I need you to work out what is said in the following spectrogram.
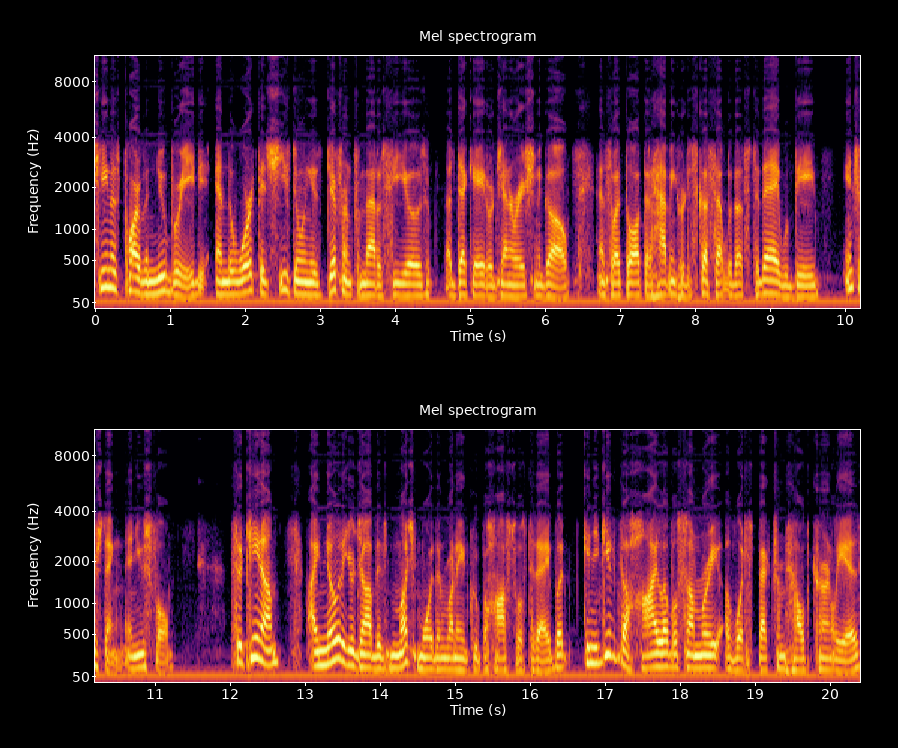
Tina's part of a new breed, and the work that she's doing is different from that of CEOs a decade or generation ago. And so I thought that having her discuss that with us today would be interesting and useful. So Tina, I know that your job is much more than running a group of hospitals today, but can you give the high-level summary of what Spectrum Health currently is?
